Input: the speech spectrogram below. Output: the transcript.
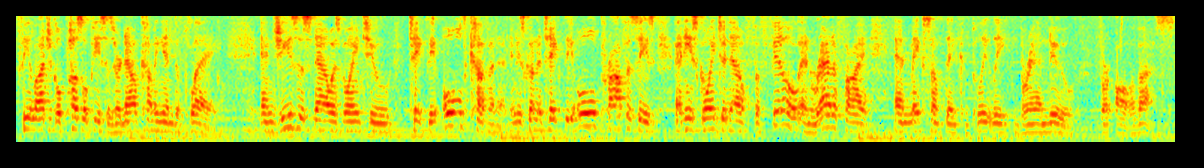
theological puzzle pieces are now coming into play. And Jesus now is going to take the old covenant and he's going to take the old prophecies and he's going to now fulfill and ratify and make something completely brand new for all of us.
